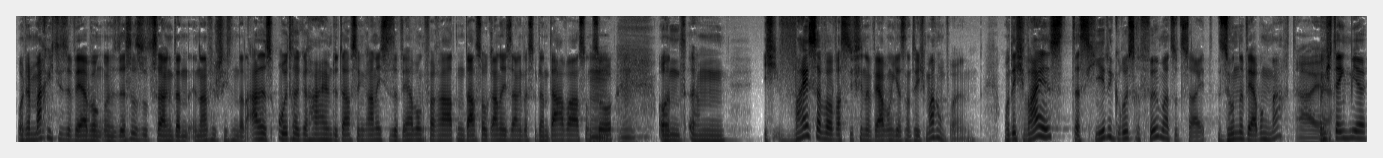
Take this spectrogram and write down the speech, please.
Und dann mache ich diese Werbung und das ist sozusagen dann in Anführungsstrichen dann alles ultra geheim. Du darfst denen gar nicht diese Werbung verraten, darfst auch gar nicht sagen, dass du dann da warst und so. Mhm. Und ähm, ich weiß aber, was sie für eine Werbung jetzt natürlich machen wollen. Und ich weiß, dass jede größere Firma zurzeit so eine Werbung macht. Ah, ja. Und ich denke mir,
